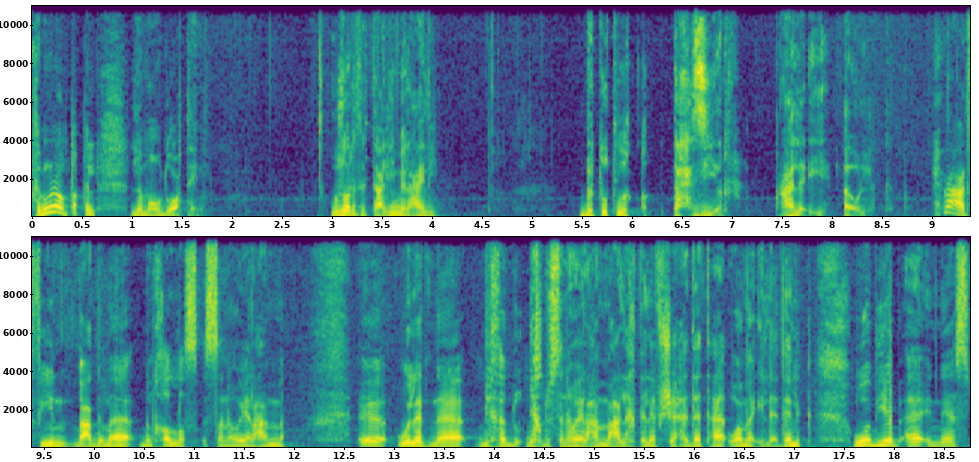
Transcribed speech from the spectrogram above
خلونا ننتقل لموضوع تاني. وزارة التعليم العالي بتطلق تحذير على إيه؟ أقول لك. إحنا عارفين بعد ما بنخلص الثانوية العامة آه، ولادنا بياخدوا بياخدوا الثانوية العامة على اختلاف شهاداتها وما إلى ذلك وبيبقى الناس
